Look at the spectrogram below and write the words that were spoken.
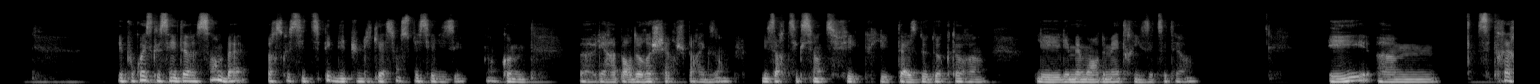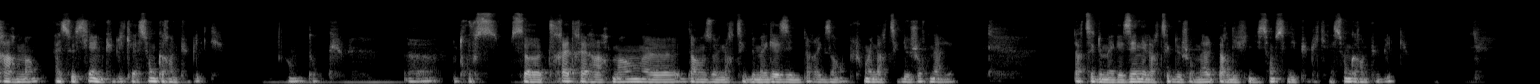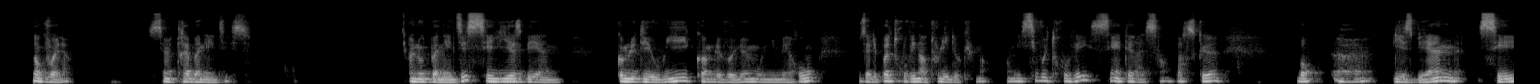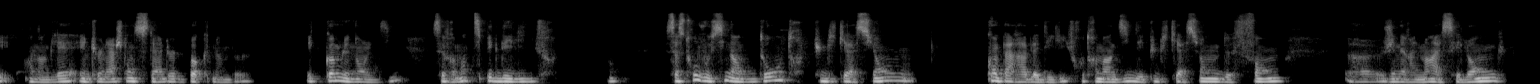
Et pourquoi est-ce que c'est intéressant? Ben, parce que c'est typique des publications spécialisées, comme euh, les rapports de recherche, par exemple, les articles scientifiques, les thèses de doctorat, les, mémoires de maîtrise, etc. Et hum, c'est très rarement associé à une publication grand public. Hein, donc, euh, on trouve ça très, très rarement euh, dans un article de magazine, par exemple, ou un article de journal. L'article de magazine et l'article de journal, par définition, c'est des publications grand public. Donc voilà, c'est un très bon indice. Un autre bon indice, c'est l'ISBN. Comme le DOI, comme le volume ou le numéro, vous n'allez pas le trouver dans tous les documents. Mais si vous le trouvez, c'est intéressant parce que Bon, euh, l'ISBN, c'est en anglais International Standard Book Number. Et comme le nom le dit, c'est vraiment typique des livres. Ça se trouve aussi dans d'autres publications comparables à des livres, autrement dit, des publications de fond euh, généralement assez longues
